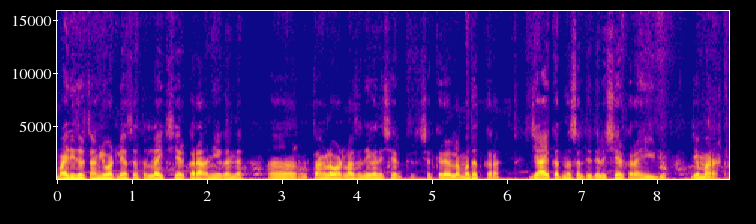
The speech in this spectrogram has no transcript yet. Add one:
माहिती जर चांगली वाटली असेल तर लाईक शेअर करा आणि एखाद्या चांगला वाटला असेल तर एखाद्या शेअर शेतकऱ्याला मदत करा. जे ऐकत नसेल ते त्याला शेअर करा हे व्हिडिओ जय महाराष्ट्र.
